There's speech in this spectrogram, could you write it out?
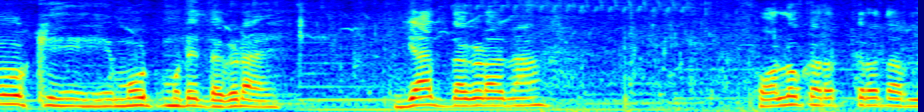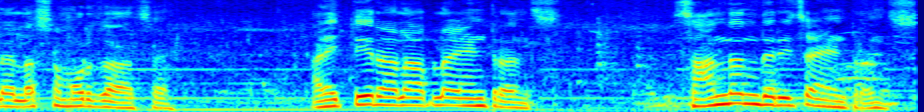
ओके हे मोठमोठे दगड आहे. याच दगडांना फॉलो करत करत आपल्याला समोर जायचं आहे. आणि ते राहिला आपला एंट्रन्स सांदनदरीचा एंट्रन्स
